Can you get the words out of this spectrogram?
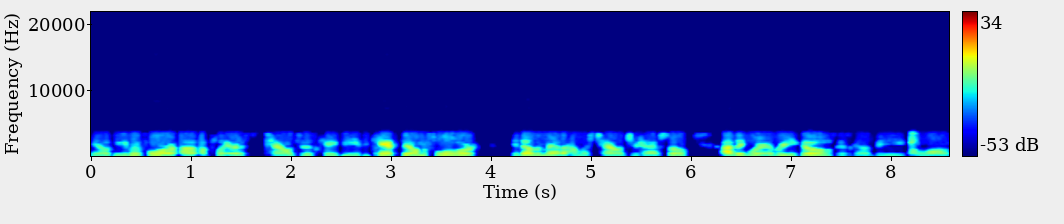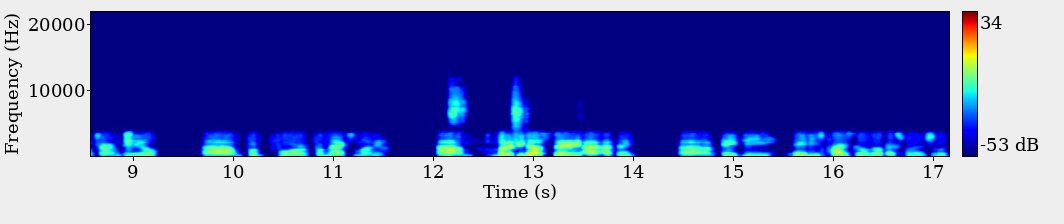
you know, even for a, a player as talented as KD, if you can't stay on the floor, it doesn't matter how much talent you have. So I think wherever he goes is going to be a long-term deal um, for for for max money. Um, but if he does stay, I, I think uh, AD AD's price goes up exponentially.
